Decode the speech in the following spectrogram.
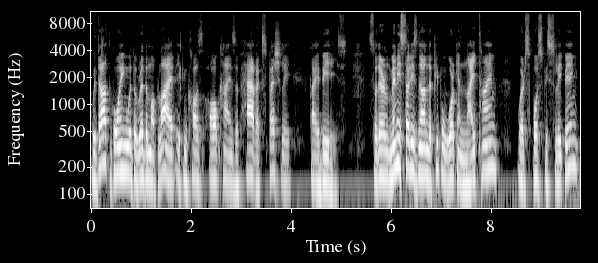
without going with the rhythm of life, it can cause all kinds of havoc, especially diabetes. So there are many studies done that people work at nighttime where it's supposed to be sleeping,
